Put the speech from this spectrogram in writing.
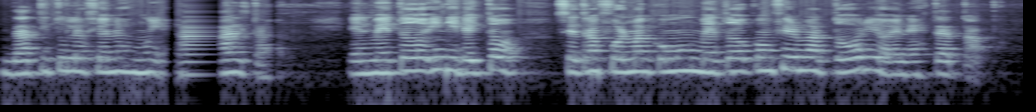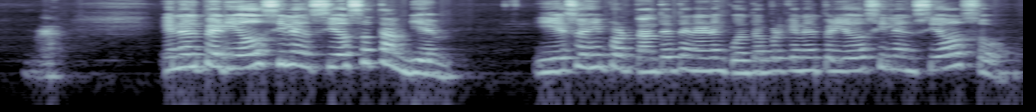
Da titulaciones muy altas. El método indirecto se transforma como un método confirmatorio en esta etapa. En el periodo silencioso también. Y eso es importante tener en cuenta porque en el periodo silencioso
